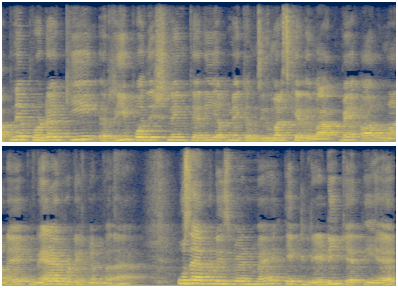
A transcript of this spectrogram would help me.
अपने प्रोडक्ट की रीपोजिशनिंग करी अपने कंज्यूमर्स के दिमाग में और उन्होंने एक नया एडवर्टीजमेंट बनाया। उस एडवर्टीजमेंट में एक लेडी कहती है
